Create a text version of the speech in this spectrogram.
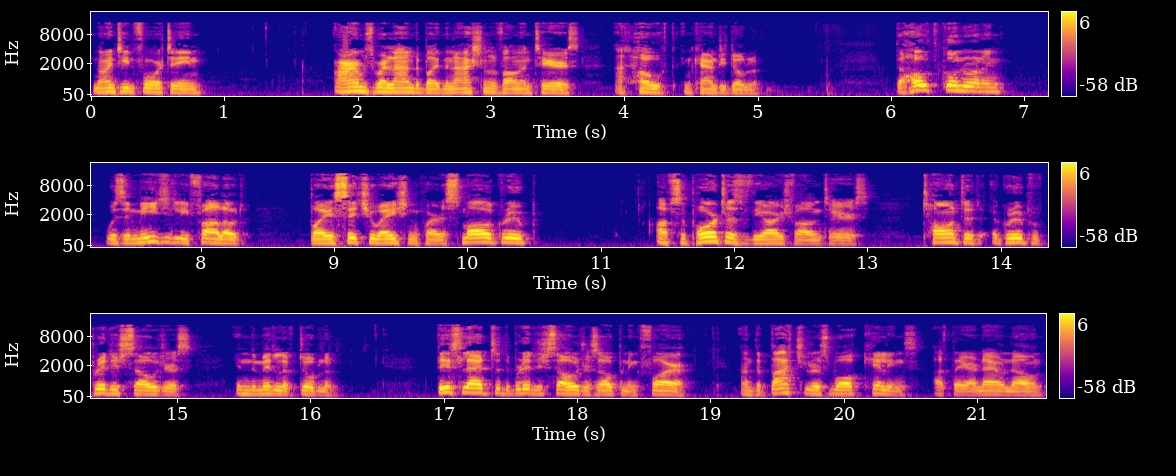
1914, arms were landed by the National Volunteers at Howth in County Dublin. The Howth gun running was immediately followed by a situation where a small group of supporters of the Irish Volunteers taunted a group of British soldiers in the middle of Dublin. This led to the British soldiers opening fire, and the Bachelor's Walk killings, as they are now known,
